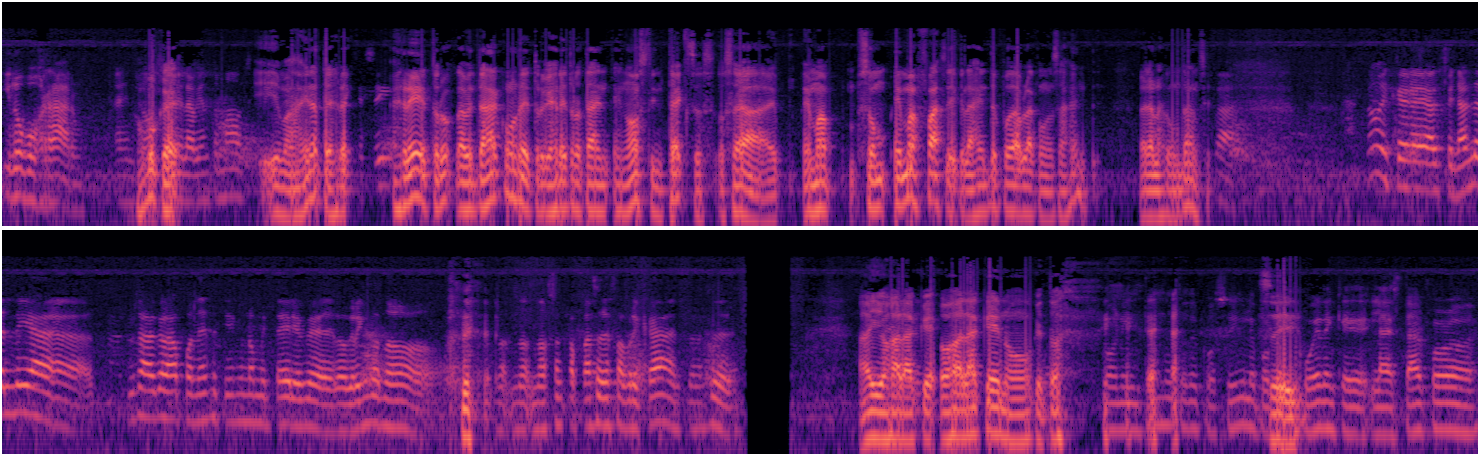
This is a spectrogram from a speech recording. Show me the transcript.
y lo borraron. Entonces Ok. le habían tomado. Imagínate, re- sí. retro, la ventaja con retro es que retro está en, en Austin, Texas. O sea, es es más, son, es más fácil que la gente pueda hablar con esa gente. Para la redundancia. Claro. No, y que al final del día, tú sabes que los japoneses tienen unos misterios que los gringos no, no, no, no son capaces de fabricar, entonces... Ay, ojalá que, ojalá que no, que todo. Con Nintendo todo es posible porque Sí. recuerden que la Star Force,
